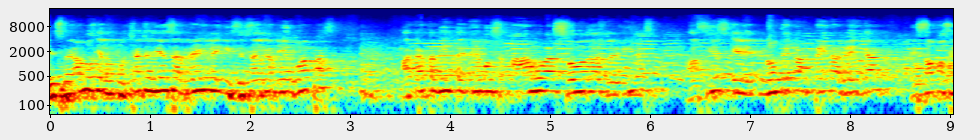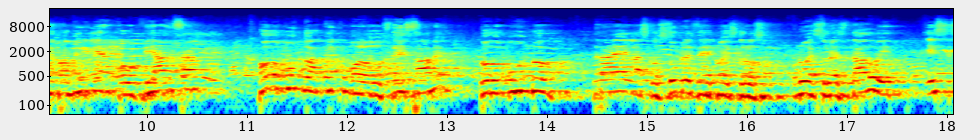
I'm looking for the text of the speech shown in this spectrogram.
esperamos que las muchachas ya se arreglen y se salgan bien guapas. Acá también tenemos agua, sodas, bebidas. Así es que no tengan pena, vengan. Estamos en familia, en confianza. Todo mundo aquí, como ustedes saben, todo mundo trae las costumbres de nuestros, nuestro estado y es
